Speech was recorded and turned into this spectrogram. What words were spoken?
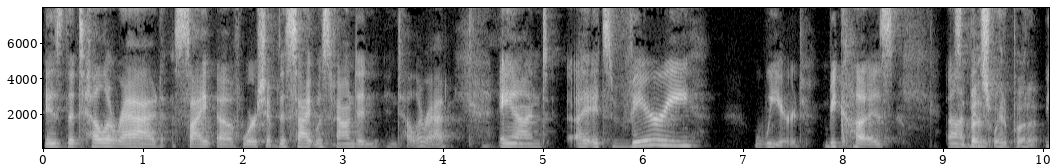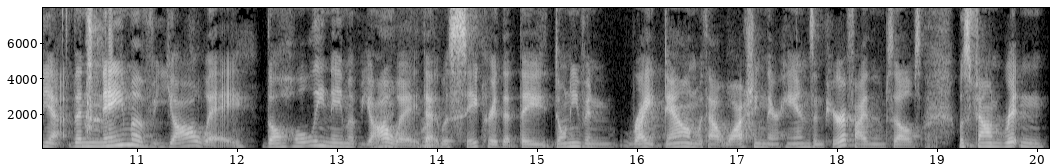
is the Tel Arad site of worship. This site was found in, in Tel Arad, and uh, it's very weird because That's the best way to put it. yeah, the name of Yahweh, the holy name of Yahweh that was sacred, that they don't even write down without washing their hands and purify themselves, was found written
